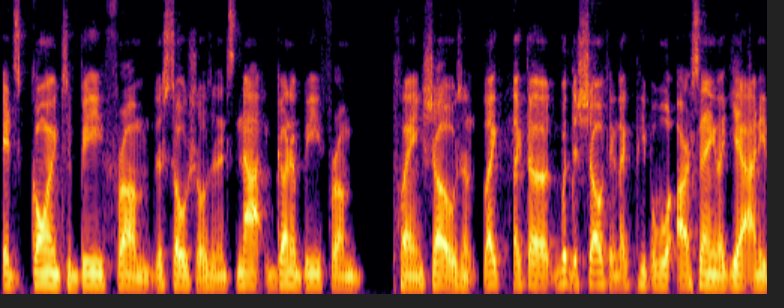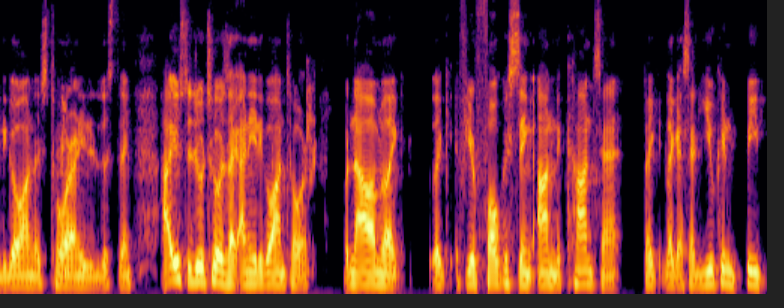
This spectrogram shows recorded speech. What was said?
it's going to be from the socials, and it's not gonna be from playing shows and like like the with the show thing. Like people are saying like, yeah, I need to go on this tour, I need to do this thing. I used to do tours like I need to go on tour, but now I'm like like if you're focusing on the content, like like I said, you can be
